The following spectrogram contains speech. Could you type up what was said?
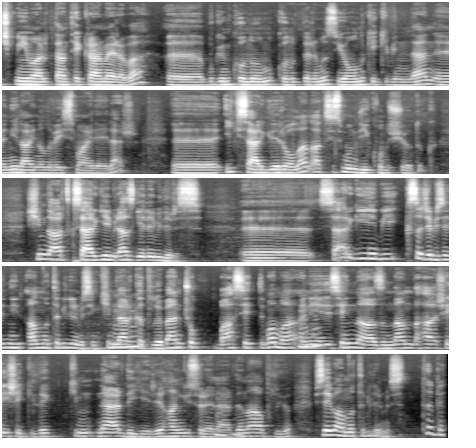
Açık Mimarlık'tan tekrar merhaba. Ee, bugün konuğum, konuklarımız yoğunluk ekibinden e, Nil Aynalı ve İsmail Eyler. Ee, ilk sergileri olan Axis Mundi'yi konuşuyorduk. Şimdi artık sergiye biraz gelebiliriz. Ee, sergiyi bir kısaca bize anlatabilir misin? Kimler Hı hı. katılıyor? Ben çok bahsettim ama hani senin ağzından daha şey şekilde kim nerede yeri, hangi sürelerde, ne yapılıyor? Bize bir anlatabilir misin? Tabii.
